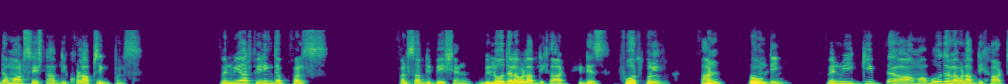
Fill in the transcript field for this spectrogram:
demonstration of the collapsing pulse. When we are feeling the pulse, pulse of the patient below the level of the heart, it is forceful and bounding. When we keep the arm above the level of the heart,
